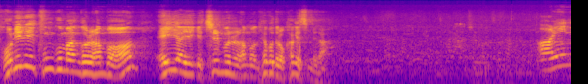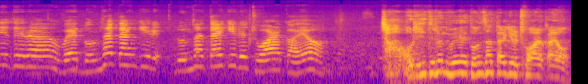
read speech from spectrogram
본인이 궁금한 걸 한번 AI에게 질문을 한번 해보도록 하겠습니다. 어린이들은 왜 논살 딸기를, 논살 딸기를 좋아할까요? 자, 어린이들은 왜 논산 딸기를 좋아할까요?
